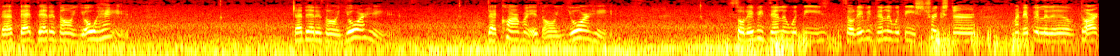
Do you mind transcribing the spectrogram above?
That that debt is on your hands. That debt is on your hands. That karma is on your hands. So they be dealing with these. So they be dealing with these trickster, manipulative, dark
